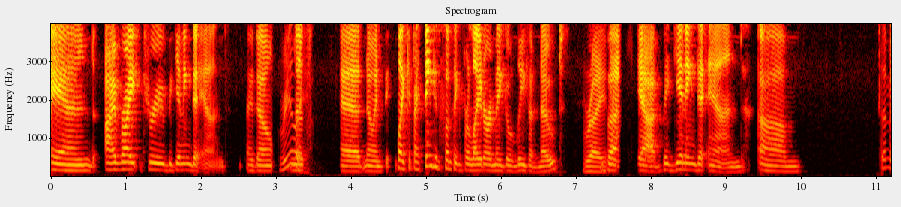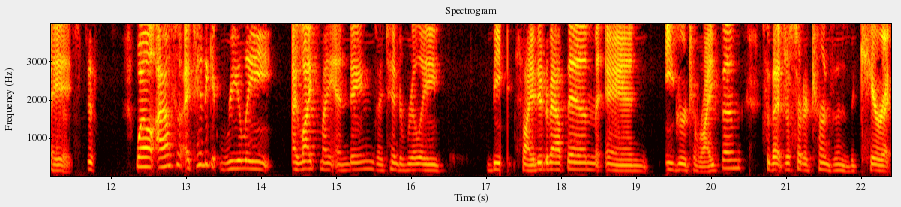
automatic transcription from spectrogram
and I write through beginning to end. I don't Really? add no anything. Like if I think of something for later, I may go leave a note. Right. But yeah, beginning to end. Um, that makes sense. just- well, I also I tend to get really I like my endings. I tend to really be excited about them and eager to write them. So that just sort of turns into the carrot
